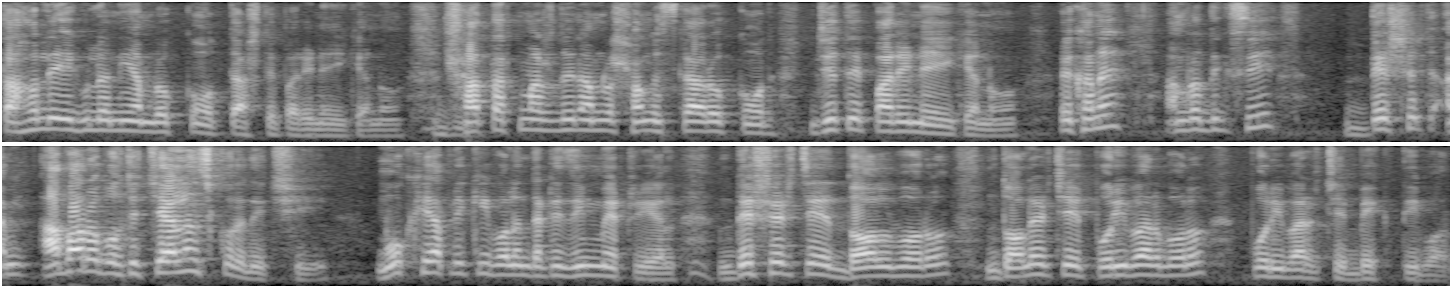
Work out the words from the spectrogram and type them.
তাহলে এগুলো নিয়ে আমরা ঐক্যমত্যে আসতে পারি নাই কেন? সাত আট মাস ধরে আমরা সংস্কার ঐক্যমত যেতে পারি নাই কেন? এখানে আমরা দেখছি দেশের আমি আবারও বলছি চ্যালেঞ্জ করে দিচ্ছি। মুখে আপনি কি বলেন দ্যাট ইজ ইমেটেরিয়াল দেশের চেয়ে দল বড় দলের চেয়ে পরিবার বড় পরিবারের চেয়ে ব্যক্তি বড়।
